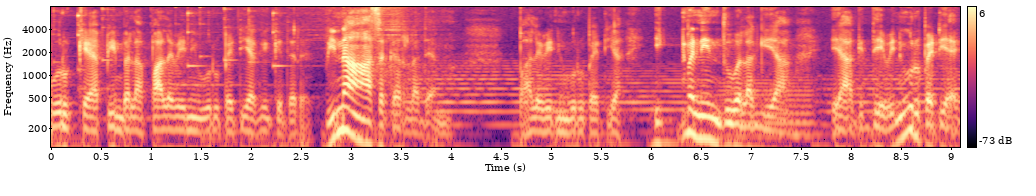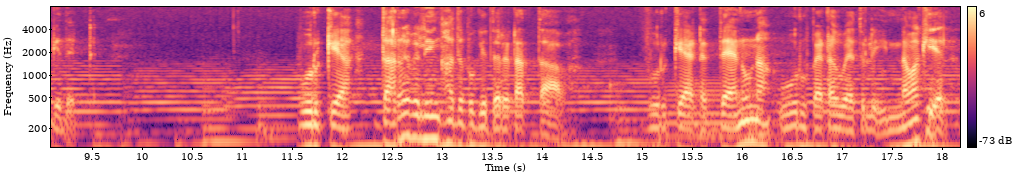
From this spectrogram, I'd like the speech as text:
ඌරුකයා පිඹලා පළවෙනි ඌරු පැටියගේ ගෙදර විනාස කරලා දැම්ම. පළවෙනි ඌරු පැටිය ඉක්මනින් දුවලා ගියා එයාගේ දෙවෙනි ඌරු පැටියා ගෙදරට. ඌරුකයා දරවලින් හදපු ගෙදරටත් ආවා. ඌරුකයාට දැනුණා ඌරු පැටවු ඇතුලේ ඉන්නවා කියලා.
